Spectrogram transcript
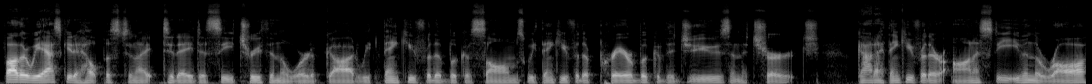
Father, we ask you to help us tonight today to see truth in the word of God. We thank you for the book of Psalms. We thank you for the prayer book of the Jews and the church. God, I thank you for their honesty, even the raw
